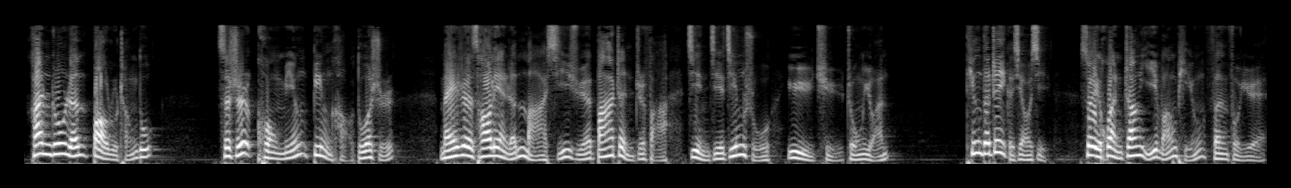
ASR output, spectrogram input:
汉中人报入成都，此时孔明病好多时，每日操练人马，习学八阵之法，进阶精熟，欲取中原。听得这个消息，遂唤张仪、王平，吩咐曰。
